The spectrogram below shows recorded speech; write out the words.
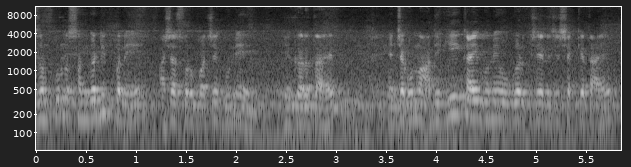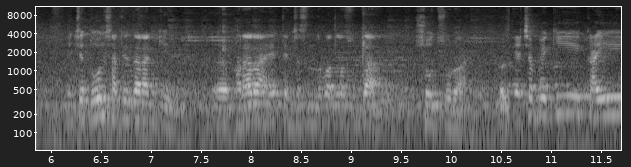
संपूर्ण संघटितपणे अशा स्वरूपाचे गुन्हे हे करत आहेत. यांच्याकडून अधिकही काही गुन्हे उघडकीस येण्याची शक्यता आहे. यांचे दोन साथीदार आणखी फरार आहेत. त्यांच्या संदर्भातला सुद्धा शोध सुरू आहे. याच्यापैकी काही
